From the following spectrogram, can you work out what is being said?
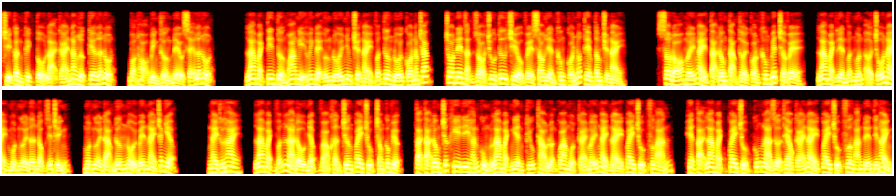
chỉ cần kịch tổ lại cái năng lực kia lẫn lộn, bọn họ bình thường đều sẽ lẫn lộn. La mạch tin tưởng hoa nghị huynh đệ ứng đối những chuyện này vẫn tương đối có nắm chắc, cho nên dặn dò chu tư triều về sau liền không có nhốt thêm tâm chuyện này. Sau đó mấy ngày tạ đông tạm thời còn không biết trở về, la mạch liền vẫn muốn ở chỗ này một người đơn độc diễn chính, một người đảm đương nổi bên này trách nhiệm ngày thứ hai, la mạch vẫn là đầu nhập vào khẩn trương quay chụp trong công việc. Tại tạ đông trước khi đi, hắn cùng la mạch nghiên cứu thảo luận qua một cái mấy ngày này quay chụp phương án. Hiện tại la mạch quay chụp cũng là dựa theo cái này quay chụp phương án đến tiến hành.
